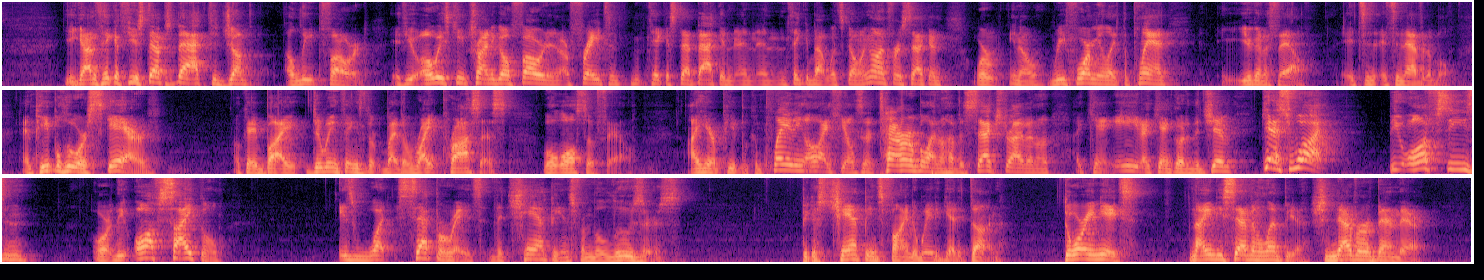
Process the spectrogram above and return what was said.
You got to take a few steps back to jump a leap forward. If you always keep trying to go forward and are afraid to take a step back and, and, and think about what's going on for a second or you know reformulate the plan, you're going to fail. It's, it's inevitable. And people who are scared, okay, by doing things by the right process will also fail. I hear people complaining, oh, I feel so terrible. I don't have a sex drive. I, don't, I can't eat. I can't go to the gym. Guess what? The off season or the off cycle is what separates the champions from the losers because champions find a way to get it done. Dorian Yates, 97 Olympia, should never have been there.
